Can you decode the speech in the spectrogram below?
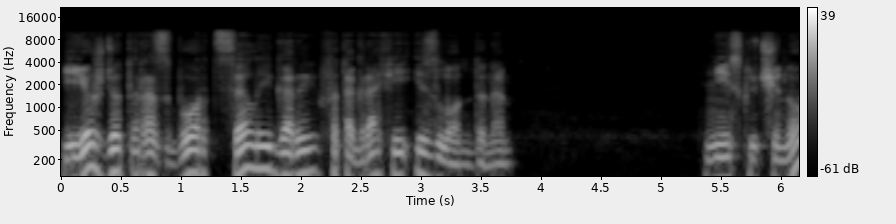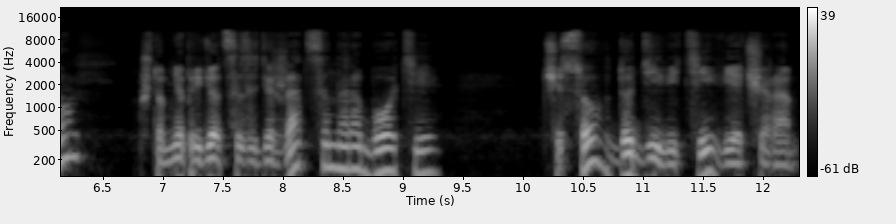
ее ждет разбор целой горы фотографий из Лондона. Не исключено, что мне придется задержаться на работе часов до девяти вечера.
